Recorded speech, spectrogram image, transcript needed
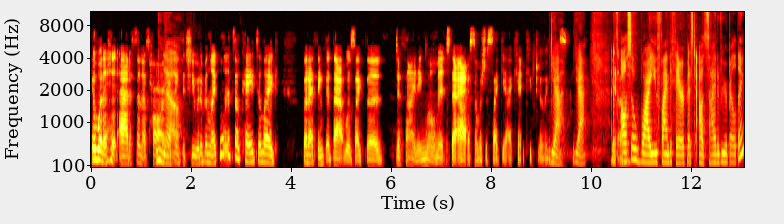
it would have hit Addison as hard. I think that she would have been like, well, it's okay to like, but I think that that was like the defining moment that Addison was just like, yeah, I can't keep doing Yeah, this. yeah. Yeah. It's Yeah. also why you find a therapist outside of your building.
